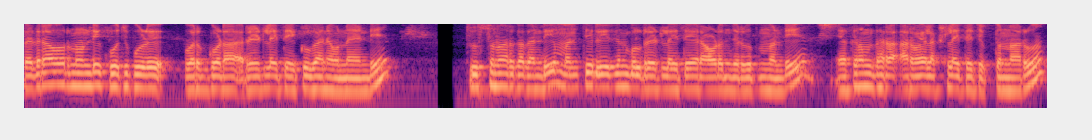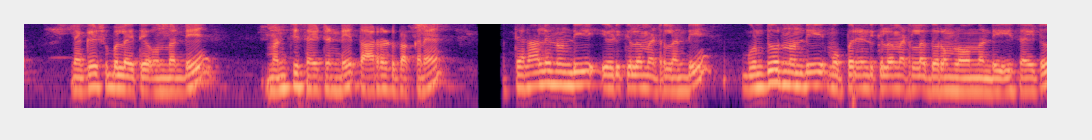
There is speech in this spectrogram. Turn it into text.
పెదరావూరు నుండి కూచిపూడి వరకు కూడా రేట్లు అయితే ఎక్కువగానే ఉన్నాయండి. చూస్తున్నారు కదండి. మంచి రీజనబుల్ రేట్లు అయితే రావడం జరుగుతుందండి. ఎకరం ధర అరవై లక్షలు అయితే చెప్తున్నారు. నెగోషియబుల్ అయితే ఉందండి. మంచి సైట్ అండి. తార్ రోడ్డు పక్కనే. తెనాలి నుండి ఏడు కిలోమీటర్లు అండి గుంటూరు నుండి ముప్పై రెండు కిలోమీటర్ల దూరంలో ఉందండి ఈ సైటు.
